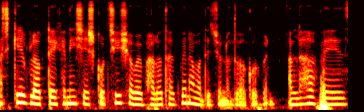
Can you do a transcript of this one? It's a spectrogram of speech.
আজকের ব্লগটা এখানেই শেষ করছি। সবাই ভালো থাকবেন, আমাদের জন্য দোয়া করবেন। আল্লাহ হাফেজ।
